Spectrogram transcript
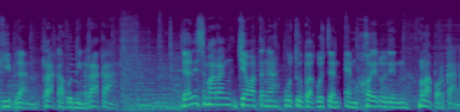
Gibran Raka Buming Raka. Dari Semarang, Jawa Tengah, Putu Bagus dan M. Khairuddin melaporkan.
